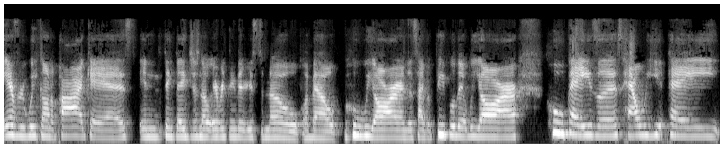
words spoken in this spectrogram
every week on a podcast and think they just know everything there is to know about who we are and the type of people that we are, who pays us, how we get paid.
